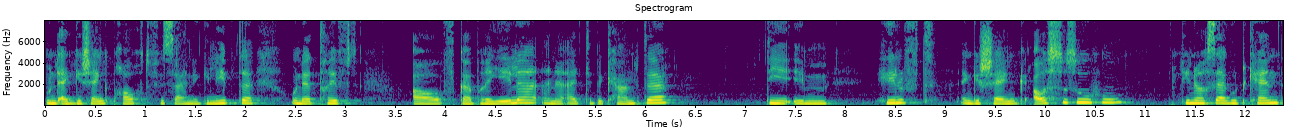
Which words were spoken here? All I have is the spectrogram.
und ein Geschenk braucht für seine Geliebte und er trifft auf Gabriele, eine alte Bekannte, die ihm hilft, ein Geschenk auszusuchen, die auch sehr gut kennt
